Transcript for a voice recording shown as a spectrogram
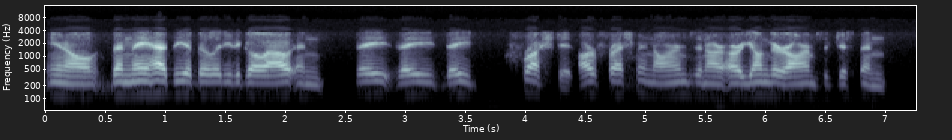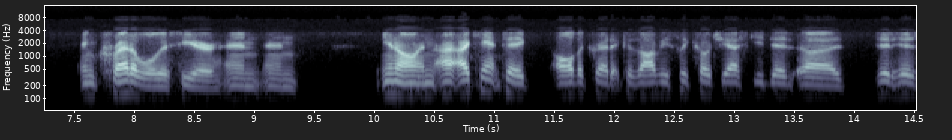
you know, then they had the ability to go out and they they they crushed it. Our freshman arms and our, our younger arms have just been incredible this year, and and you know, and I, I can't take all the credit because obviously Coach Yeskie did uh, did his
